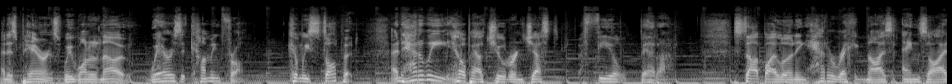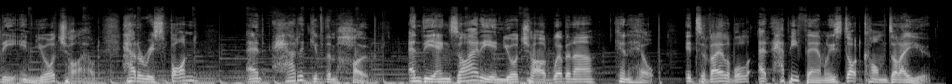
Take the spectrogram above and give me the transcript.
And as parents, we want to know where is it coming from? Can we stop it? And how do we help our children just feel better? Start by learning how to recognize anxiety in your child, how to respond, and how to give them hope. And the Anxiety in Your Child webinar can help. It's available at happyfamilies.com.au.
